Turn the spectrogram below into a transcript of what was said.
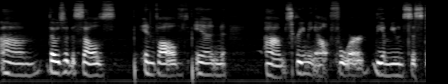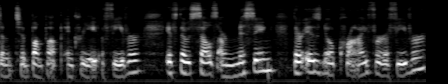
Um, those are the cells involved in um, screaming out for the immune system to bump up and create a fever. If those cells are missing, there is no cry for a fever,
